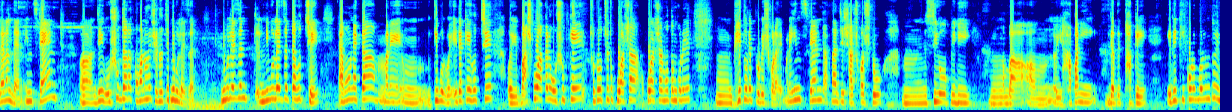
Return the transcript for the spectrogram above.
দেন অ্যান্ড দেন ইনস্ট্যান্ট যে ওষুধ দ্বারা কমানো হয় সেটা হচ্ছে নেবুলাইজার। নিবুলাইজার, নিবুলাইজারটা হচ্ছে এমন একটা মানে কি বলব, এটাকে হচ্ছে ওই বাষ্প আকারে ওষুধকে ছোট ছোট কুয়াশা, কুয়াশার মতন করে ভেতরে প্রবেশ করায়। মানে ইনস্ট্যান্ট আপনার যে শ্বাসকষ্ট সিওপিডি বা ওই হাঁপানি যাদের থাকে, এদের কি করে বলুন তো, ওই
